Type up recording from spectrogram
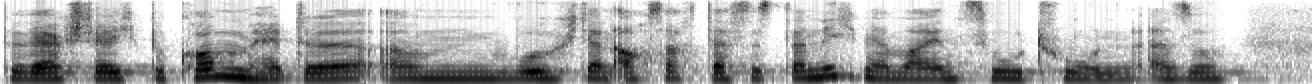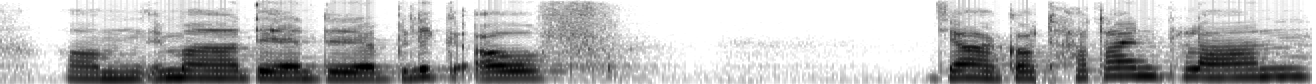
bewerkstelligt bekommen hätte, ähm, wo ich dann auch sage, das ist dann nicht mehr mein Zutun. Also ähm, immer der, der Blick auf, ja, Gott hat einen Plan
